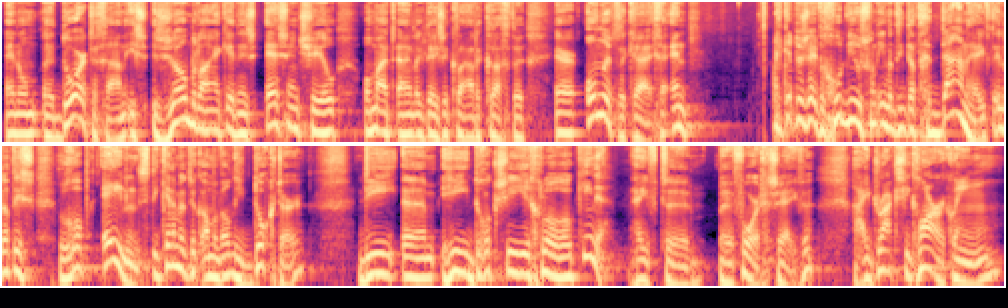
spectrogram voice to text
En om uh, door te gaan is zo belangrijk. En is essentieel om uiteindelijk deze kwade krachten eronder te krijgen. En ik heb dus even goed nieuws van iemand die dat gedaan heeft. En dat is Rob Elens. Die kennen we natuurlijk allemaal wel. Die dokter die um, hydroxychloroquine heeft uh, uh, voorgeschreven. Hydroxychloroquine.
